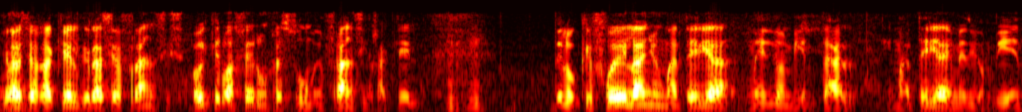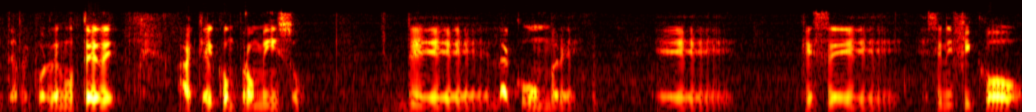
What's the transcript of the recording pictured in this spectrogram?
Gracias Raquel, gracias Francis. Hoy quiero hacer un resumen, Francis, Raquel, de lo que fue el año en materia medioambiental, en materia de medio ambiente. Recuerden ustedes aquel compromiso de la cumbre eh, que se significó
